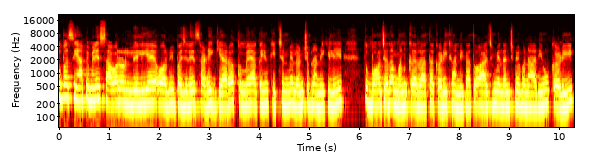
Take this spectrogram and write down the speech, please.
तो बस यहाँ पे मैंने सावर ले लिया है और भी बज रहे साढ़े ग्यारह। तो मैं आ गई हूँ किचन में लंच बनाने के लिए। तो बहुत ज़्यादा मन कर रहा था कड़ी खाने का। तो आज मैं लंच में बना रही हूँ कड़ी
